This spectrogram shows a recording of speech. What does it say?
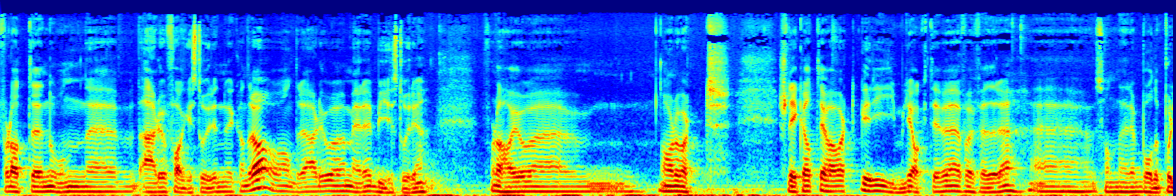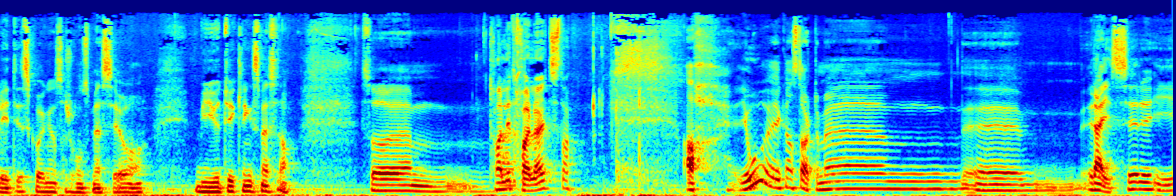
For eh, noen er det jo faghistorien vi kan dra, og andre er det jo mer byhistorie. For det har jo Nå har det vært slik at de har vært rimelig aktive forfedre. Eh, sånn både politisk, organisasjonsmessig og byutviklingsmessig. Da. Så Ta litt highlights, da. Ah, jo, vi kan starte med eh, reiser i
